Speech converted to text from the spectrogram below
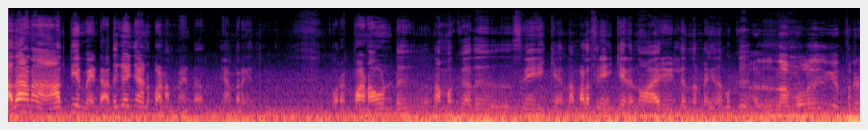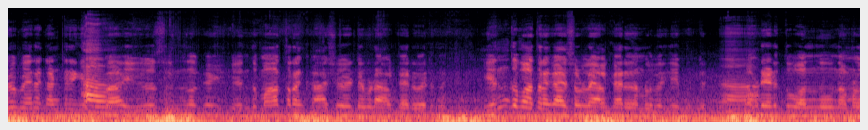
അതാണ് ആദ്യം വേണ്ടത്. അത് കഴിഞ്ഞാണ് പണം വേണ്ടത് ഞാൻ പറയുന്നത് കുറെ പണമുണ്ട്. നമുക്ക് അത് സ്നേഹിക്കാൻ നമ്മളെ സ്നേഹിക്കാനൊന്നും ആരും ഇല്ലെന്നുണ്ടെങ്കിൽ നമുക്ക് അത് നമ്മൾ എത്രയോ പേരെ കണ്ടിരിക്കുന്നു. ഇപ്പൊ യു എസിൽ നിന്നൊക്കെ എന്തുമാത്രം കാശുമായിട്ട് ഇവിടെ ആൾക്കാർ വരുന്നത് എന്തുമാത്രം കാശുള്ള ആൾക്കാരെ നമ്മൾ പരിചയപ്പെട്ട്. നമ്മുടെ അടുത്ത് വന്നു. നമ്മൾ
